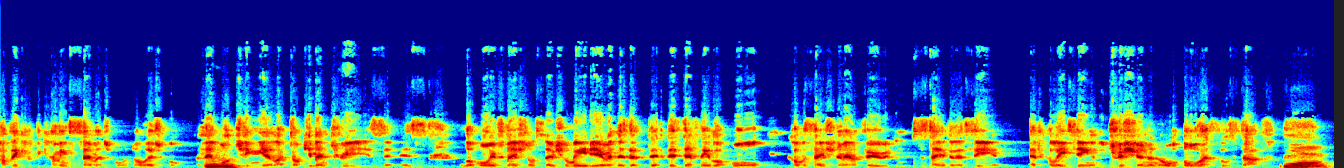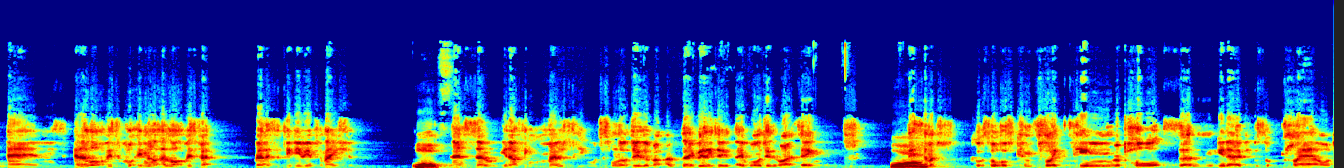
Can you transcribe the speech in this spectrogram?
public are becoming so much more knowledgeable, and they're mm. watching you know, like documentaries. There's a lot more information on social media, and there's a, there's definitely a lot more conversation around food and sustainability and ethical eating and nutrition and all, all that sort of stuff. Yeah. And and a lot of it's quite, a lot of it's relatively new information. Yes. And so you know, I think most people just want to do the right. They really do. They want to do the right thing. Yeah. There's so much sort of conflicting reports, and you know, people sort of cloud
